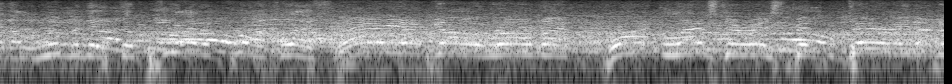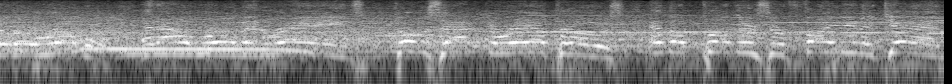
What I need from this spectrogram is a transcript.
and eliminate the threat of Brock Lesnar. There you go, Roman. Brock Lesnar has been buried under the rubble, and now Roman Reigns goes after Ambrose, and the brothers are fighting again.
